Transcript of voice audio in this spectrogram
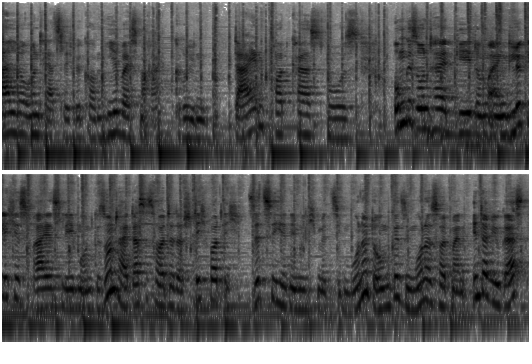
Hallo und herzlich willkommen hier bei Smaragdgrün, dein Podcast, wo es um Gesundheit geht, um ein glückliches, freies Leben und Gesundheit. Das ist heute das Stichwort. Ich sitze hier nämlich mit Simone Domke. Simone ist heute mein Interviewgast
